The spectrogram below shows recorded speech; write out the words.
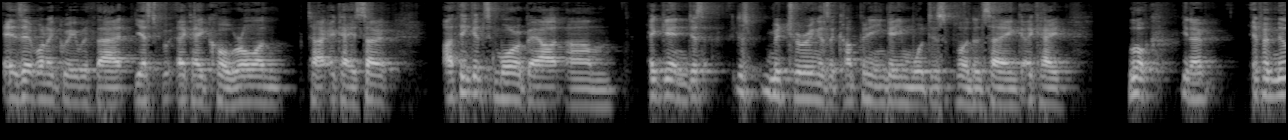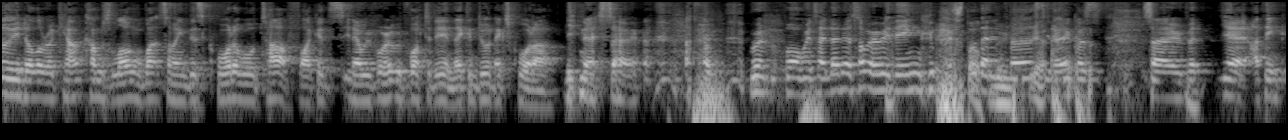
Does everyone agree with that? Yes okay cool. We're all on okay so i think it's more about um, again just just maturing as a company and getting more disciplined and saying okay look you know if a million dollar account comes along and wants something this quarter, well, tough. Like it's you know we've we've locked it in. They can do it next quarter. You know, so um, before we'd say no, no, stop everything. Let's put that in first. Yeah. You know, because so. But yeah, I think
